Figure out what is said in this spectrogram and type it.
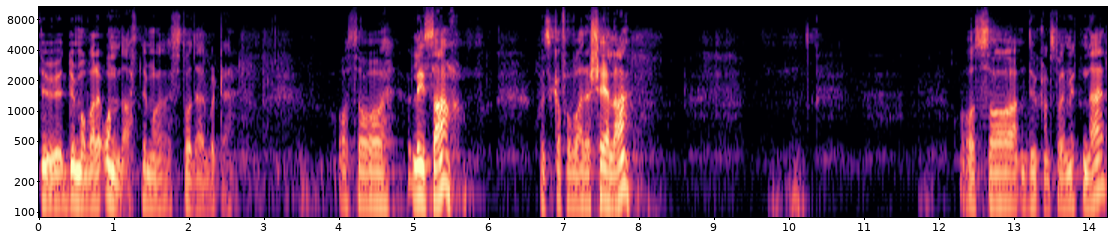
Du, du må være ånda. Du må stå der borte. Og så Lisa. Hun skal få være sjela. Og så Du kan stå i midten der.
